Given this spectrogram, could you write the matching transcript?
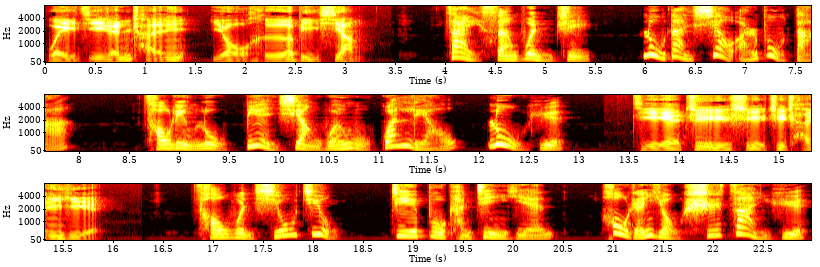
未及人臣，有何必相？”再三问之，陆旦笑而不答。操令陆遍相文武官僚。陆曰：“皆治世之臣也。”操问修旧，皆不肯进言。后人有诗赞曰：“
